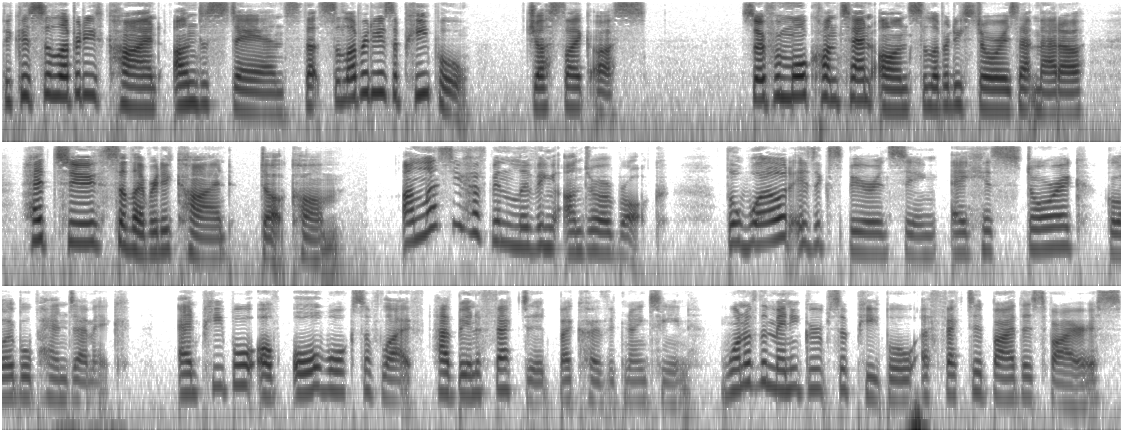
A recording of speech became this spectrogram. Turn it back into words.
Because Celebrity Kind understands that celebrities are people, just like us. So for more content on celebrity stories that matter, head to celebritykind.com. Unless you have been living under a rock, the world is experiencing a historic global pandemic, and people of all walks of life have been affected by COVID 19. One of the many groups of people affected by this virus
